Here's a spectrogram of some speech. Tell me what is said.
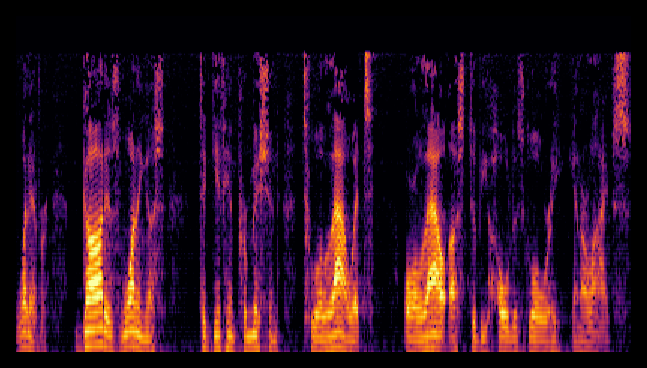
whatever. God is wanting us to give Him permission to allow it or allow us to behold His glory in our lives.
